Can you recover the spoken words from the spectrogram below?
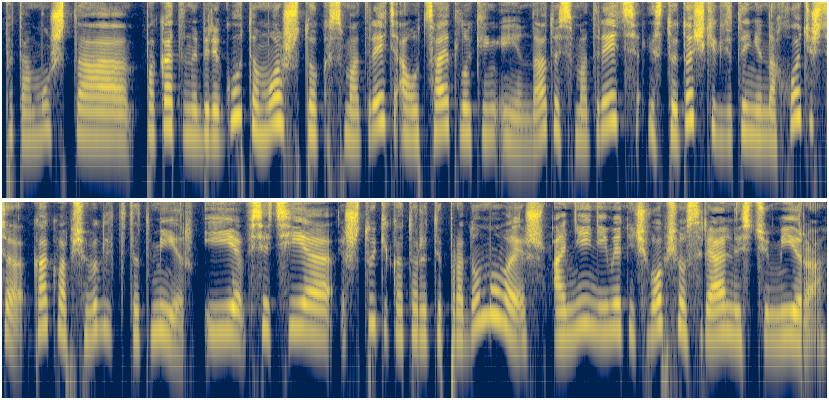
потому что что пока ты на берегу, ты можешь только смотреть outside looking in, да, то есть смотреть из той точки, где ты не находишься, как вообще выглядит этот мир. И все те штуки, которые ты продумываешь, они не имеют ничего общего с реальностью мира.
